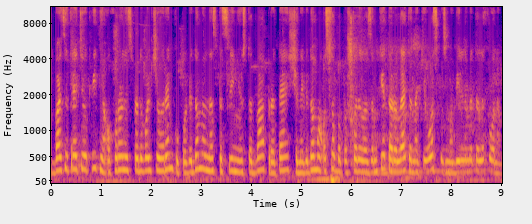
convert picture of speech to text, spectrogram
23 квітня охоронець продовольчого ринку повідомив на спецлінію 102 про те, що невідома особа пошкодила замки та ролети на кіоску з мобільними телефонами.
